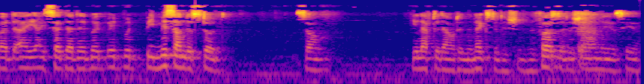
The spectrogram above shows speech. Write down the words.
But I, I said that it would, it would, be misunderstood So he left it out in the next edition. The first edition only is here.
